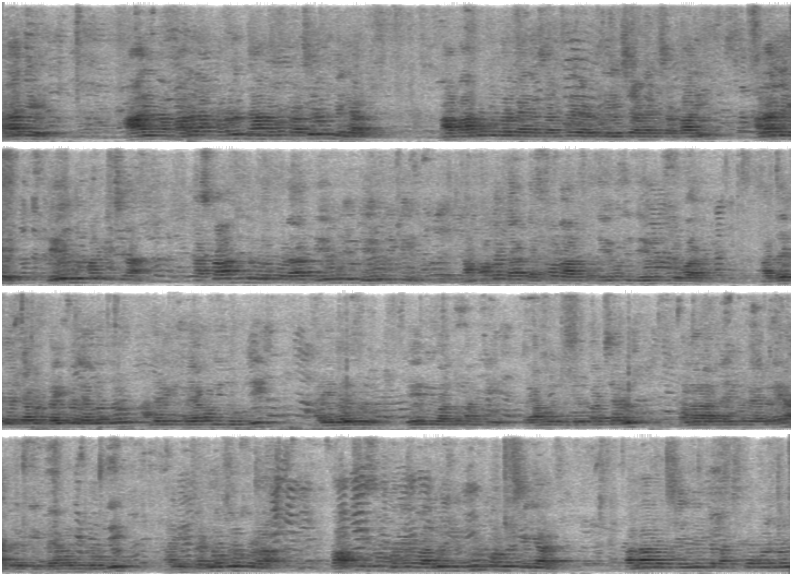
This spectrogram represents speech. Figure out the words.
అలాగే ఆయన మరణ పునరుద్ధానము ప్రచురం చేయాలి. మా పాప కొరకైన చనిపోయాడు లేచాడని చెప్పాలి. అలాగే దేవుడు మనకిచ్చిన కష్టాంతితులు కూడా దేవుడి దేవునికి నమ్మకంగా దశమ భాగము దేవుడి దేవునికి ఇవ్వాలి. ఆ దయచేసి ఎవరు బయటకు వెళ్ళొద్దు అందరికి ప్రేమ విందు ఉంది. అది రోజు దేవుడి వాళ్ళు మనకి ప్రేమ స్థిరపరిచారు అలా నైపు వేదనే అందరికి ప్రేమ ఉంటుంది అది ప్రతి ఒక్కరు కూడా బాప్తిజం పొందే వాళ్ళు ఈ మూడు పనులు చేయాలి పల్లాలో చేయలేక మర్చిపోకూడదు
